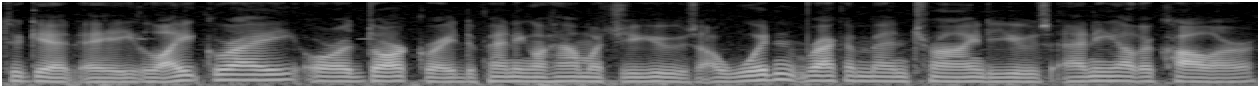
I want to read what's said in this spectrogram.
to get a light gray or a dark gray depending on how much you use. I wouldn't recommend trying to use any other color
